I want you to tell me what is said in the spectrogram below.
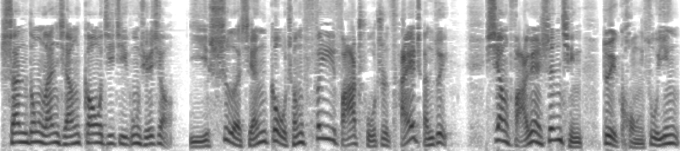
山东蓝翔高级技工学校以涉嫌构成非法处置财产罪，向法院申请对孔素英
